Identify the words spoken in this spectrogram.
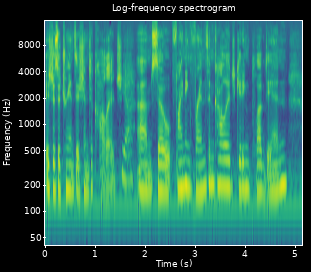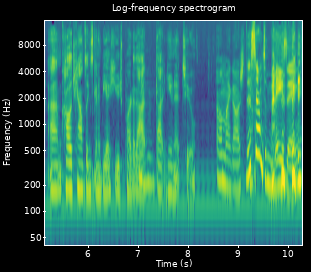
is just a transition to college. Yeah. Um, so finding friends in college, getting plugged in, um, college counseling is going to be a huge part of that Mm-hmm. that unit too. Oh my gosh, this sounds amazing.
